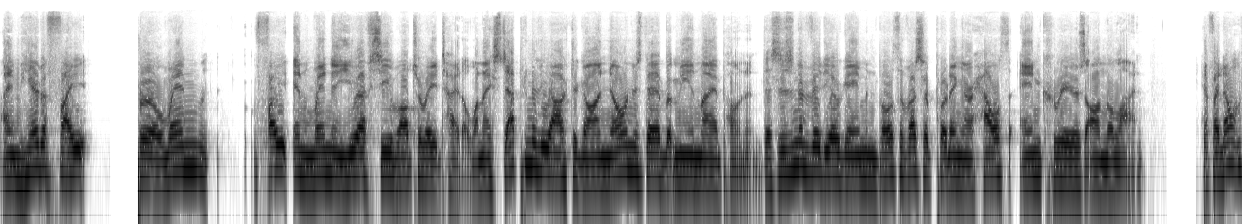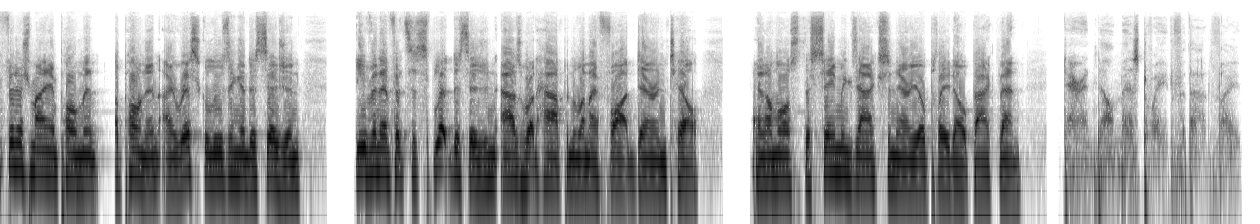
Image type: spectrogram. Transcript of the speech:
I'm here to fight for a win, fight and win a UFC welterweight title. When I step into the octagon, no one is there but me and my opponent. This isn't a video game, and both of us are putting our health and careers on the line. If I don't finish my opponent, opponent, I risk losing a decision, even if it's a split decision, as what happened when I fought Darren Till. And almost the same exact scenario played out back then. Darren Till missed weight for that fight.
